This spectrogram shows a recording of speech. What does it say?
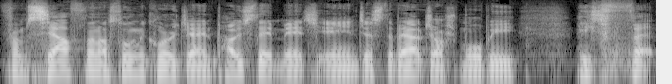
from Southland. I was talking to Corey Jane post that match and just about Josh Moorby. He's fit.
